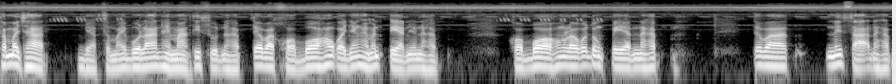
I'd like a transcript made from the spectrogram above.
ธรรมชาติแบบสมัยโบราณให้มากที่สุดนะครับ แต่ว่าขอบบ่อเขาก็ยังให้มันเปลี่ยนอยู่นะครับ ขอบบ่อของเราก็ต้องเปลี่ยนนะครับ แต่ว่าในสระนะครับ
